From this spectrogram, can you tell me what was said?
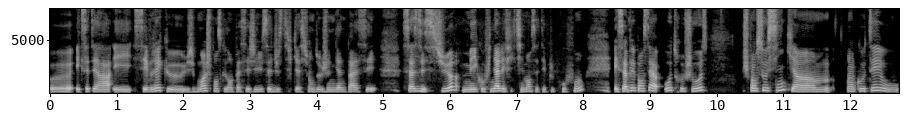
etc. Et c'est vrai que moi je pense que dans le passé j'ai eu cette justification de je ne gagne pas assez, ça c'est mmh. sûr, mais qu'au final effectivement c'était plus profond. Et ça me fait penser à autre chose. Je pense aussi qu'il y a un, côté où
